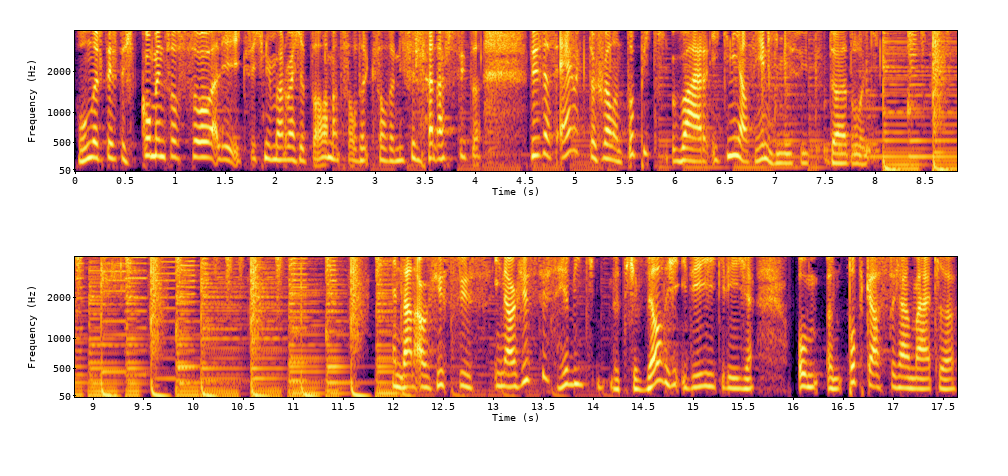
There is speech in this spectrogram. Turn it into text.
130 comments of zo. Ik zeg nu maar wat getallen, maar zal er, ik zal er niet ver van afzitten. Dus dat is eigenlijk toch wel een topic waar ik niet als enige mee zit, duidelijk. En dan augustus. In augustus heb ik het geweldige idee gekregen om een podcast te gaan maken.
